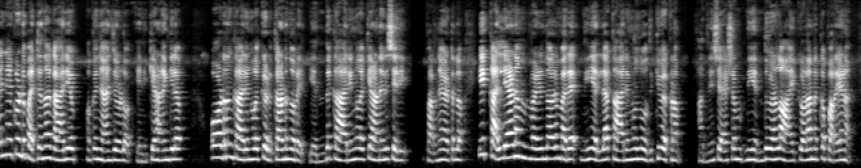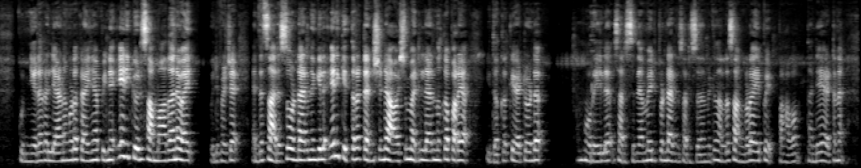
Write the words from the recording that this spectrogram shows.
എന്നെ കൊണ്ട് പറ്റുന്ന കാര്യം ഒക്കെ ഞാൻ ചെയ്യുള്ളൂ. എനിക്കാണെങ്കിലോ ഓർഡറും കാര്യങ്ങളൊക്കെ എടുക്കാണെന്ന് പറയും. എന്ത് കാര്യങ്ങളൊക്കെ ആണെങ്കിലും ശരി. പറഞ്ഞു കേട്ടല്ലോ. ഈ കല്യാണം വരുന്നവരും വരെ നീ എല്ലാ കാര്യങ്ങളും ഒതുക്കി വെക്കണം. അതിനുശേഷം നീ എന്ത് വേണം ആയിക്കോളാനൊക്കെ പറയണം. കുഞ്ഞിയുടെ കല്യാണം കൂടെ കഴിഞ്ഞാൽ പിന്നെ എനിക്കൊരു സമാധാനമായി. ഒരു പക്ഷേ എന്റെ സരസ്വം ഉണ്ടായിരുന്നെങ്കിൽ എനിക്ക് ഇത്ര ടെൻഷന്റെ ആവശ്യം വരില്ലായിരുന്നൊക്കെ പറയാം. ഇതൊക്കെ കേട്ടോണ്ട് മുറിയിൽ സരസ്വതി അമ്മ ഇരിപ്പുണ്ടായിരുന്നു. സരസ്വതി അമ്മയ്ക്ക് നല്ല സങ്കടമായിപ്പോയി. പാവം തന്റെ ഏട്ടന്.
